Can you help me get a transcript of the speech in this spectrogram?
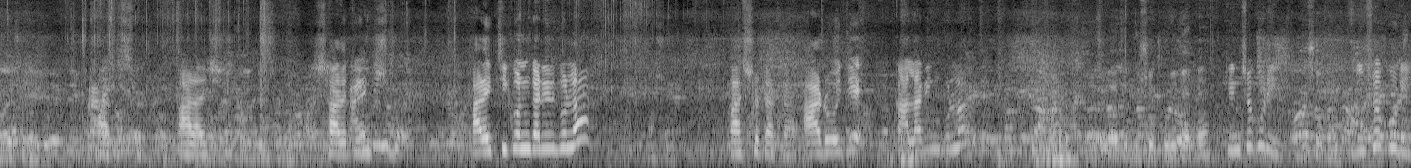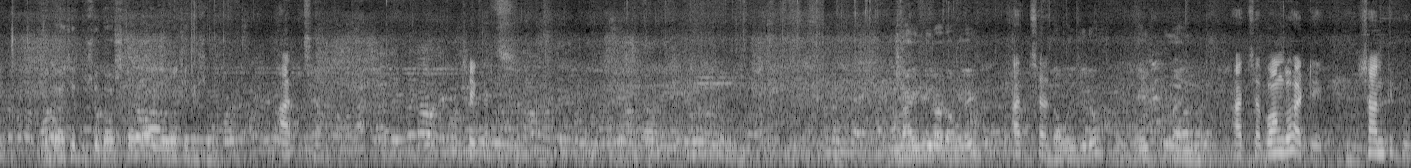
আড়াইশো আচ্ছা আড়াইশো সাড়ে তিনশো। আর এই চিকন গাড়িরগুলো পাঁচশো টাকা। আর ওই যে কালারিংগুলো? দুশো কুড়ি টাকা। তিনশো কুড়ি? দুশো কুড়ি। এটা আছে দুশো দশ টাকা এগুলো আছে দুশো আচ্ছা। ঠিক আছে। Nine zero double eight. আচ্ছা। Double zero eight two nine zero. আচ্ছা বঙ্গহাটে শান্তিপুর।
